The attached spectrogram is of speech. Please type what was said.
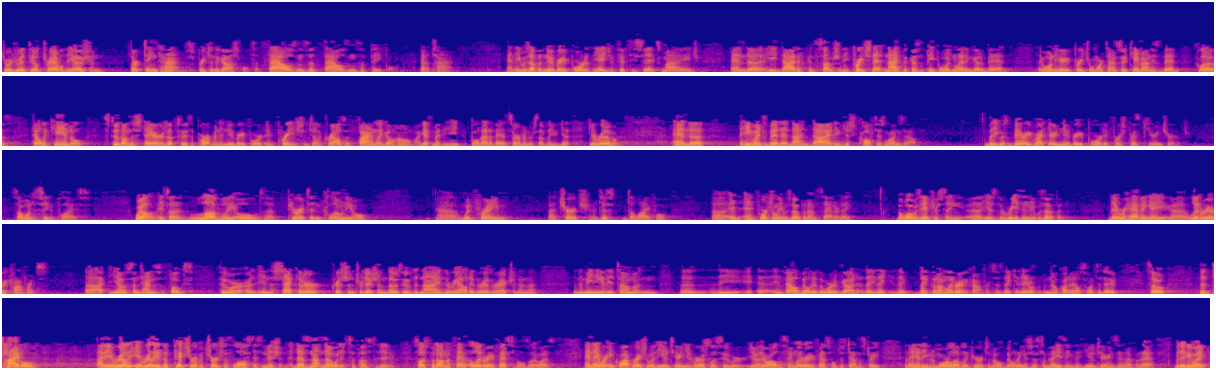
George Whitefield traveled the ocean 13 times preaching the gospel to thousands of thousands of people at a time. And he was up in Newburyport at the age of 56, my age, and uh, he died of consumption. He preached that night because the people wouldn't let him go to bed. They wanted to hear him preach one more time, so he came out in his bed clothes, held a candle, stood on the stairs up to his apartment in Newburyport and preached until the crowds would finally go home. I guess maybe he pulled out a bad sermon or something to get get rid of them. And uh, and he went to bed that night and died. He just coughed his lungs out. But he was buried right there in Newburyport at First Presbyterian Church. So I wanted to see the place. Well, it's a lovely old uh, Puritan colonial uh, wood frame uh, church, just delightful. Uh, and, and fortunately, it was open on Saturday. But what was interesting uh, is the reason it was open. They were having a uh, literary conference. Uh, you know, sometimes folks who are uh, in the secular Christian tradition, those who have denied the reality of the resurrection and the, and the meaning of the atonement and the, the uh, infallibility of the Word of God, they, they, they, they put on literary conferences. They, they don't know quite else what to do. So the title, I mean, it really, it really is a picture of a church that's lost its mission. It does not know what it's supposed to do. So let's put on a, fe- a literary festival, is what it was. And they were in cooperation with the Unitarian Universalists, who were, you know, they were all in the same literary festival just down the street. And they had even a more lovely Puritan old building. It's just amazing that Unitarians ended up with that. But anyway,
